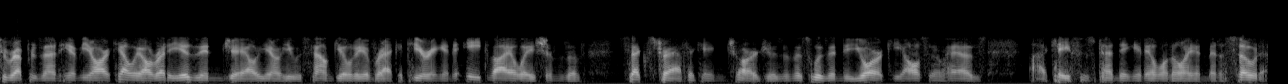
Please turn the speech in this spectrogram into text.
to represent him. You know, R. Kelly already is in jail. You know, he was found guilty of racketeering and eight violations of sex trafficking charges, and this was in New York. He also has uh, cases pending in Illinois and Minnesota.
